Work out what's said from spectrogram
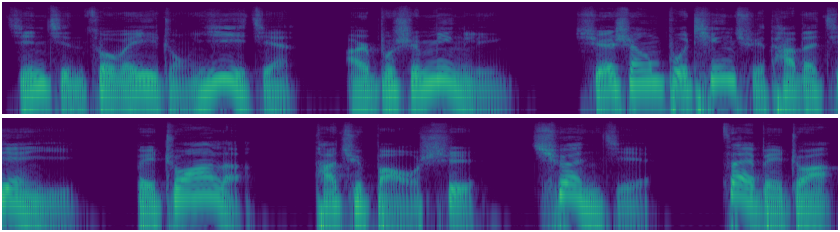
仅仅作为一种意见，而不是命令。学生不听取他的建议，被抓了，他去保释、劝解；再被抓，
